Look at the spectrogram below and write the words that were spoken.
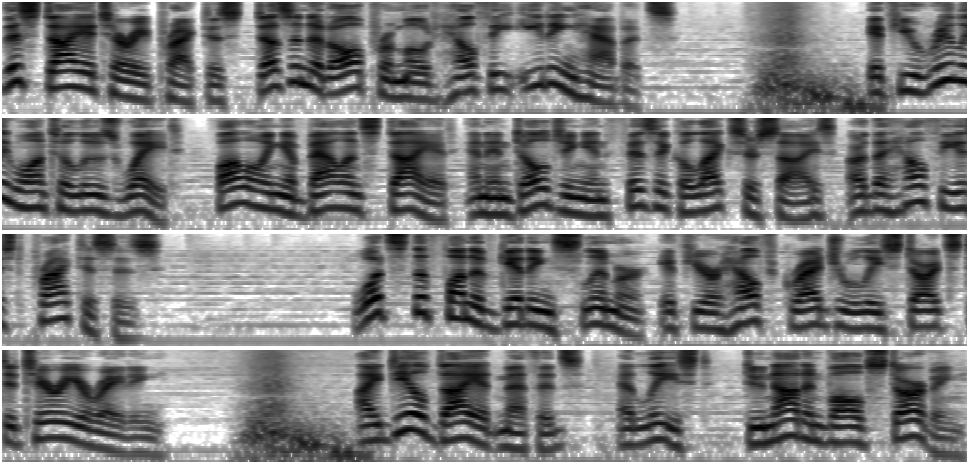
This dietary practice doesn't at all promote healthy eating habits. If you really want to lose weight, following a balanced diet and indulging in physical exercise are the healthiest practices. What's the fun of getting slimmer if your health gradually starts deteriorating? Ideal diet methods, at least, do not involve starving.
